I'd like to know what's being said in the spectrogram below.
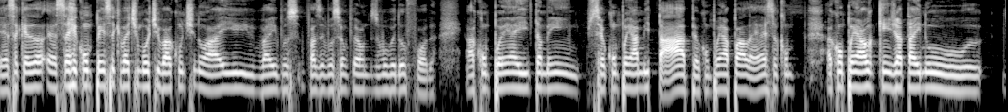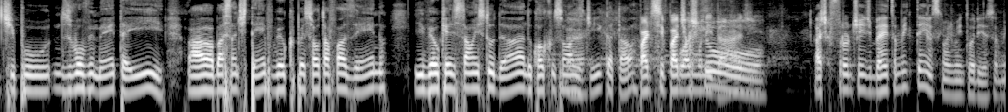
Essa, é- essa recompensa que vai te motivar a continuar e vai você- fazer você um desenvolvedor foda. Acompanha aí também, se acompanhar meetup, acompanhar palestra, acom- acompanhar quem já está aí no tipo desenvolvimento aí há bastante tempo, ver o que o pessoal tá fazendo e ver o que eles estão estudando, quais que são as dicas e tal. Participar de Eu acho que comunidade. o... Acho que o Frontend BR também tem um esquema de mentoria. Sabe?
